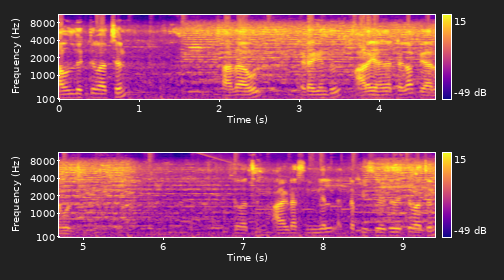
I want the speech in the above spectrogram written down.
আউল দেখতে পাচ্ছেন, সাদা আউল, এটা কিন্তু আড়াই হাজার টাকা পেয়ার বলছে। দেখতে পাচ্ছেন আর একটা সিঙ্গেল একটা পিস রয়েছে দেখতে পাচ্ছেন।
